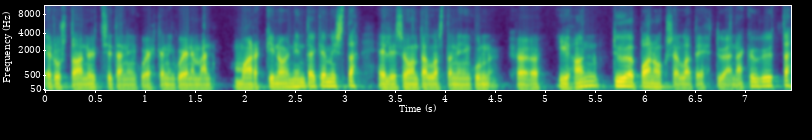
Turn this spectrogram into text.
edustaa nyt sitä niin kuin ehkä niin kuin enemmän markkinoinnin tekemistä, eli se on tällaista niin kuin, ö, ihan työpanoksella tehtyä näkyvyyttä,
